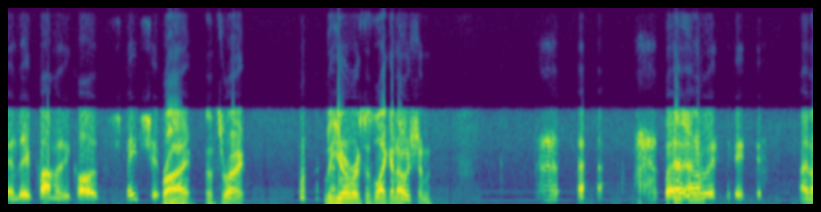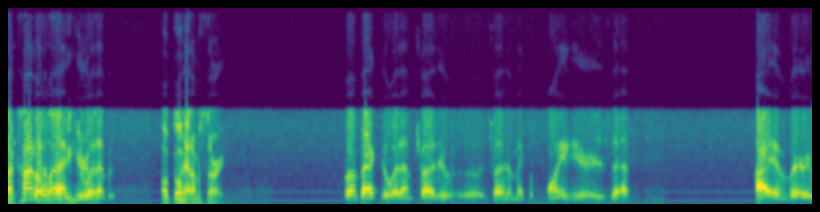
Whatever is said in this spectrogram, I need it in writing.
and they commonly call it spaceships. right. That's right. the universe is like an ocean. but And- and I'm- anyway, And I'm kind of glad to to hear what that. I'm, Oh, go ahead. I'm sorry. going back to what I'm trying to uh, trying to make a point here is that I am very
